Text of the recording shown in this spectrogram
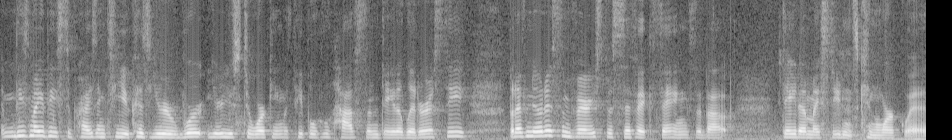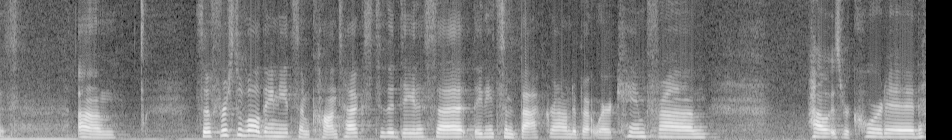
these might be surprising to you because you're, you're used to working with people who have some data literacy, but I've noticed some very specific things about data my students can work with. Um, so first of all, they need some context to the data set. They need some background about where it came from, how it was recorded.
